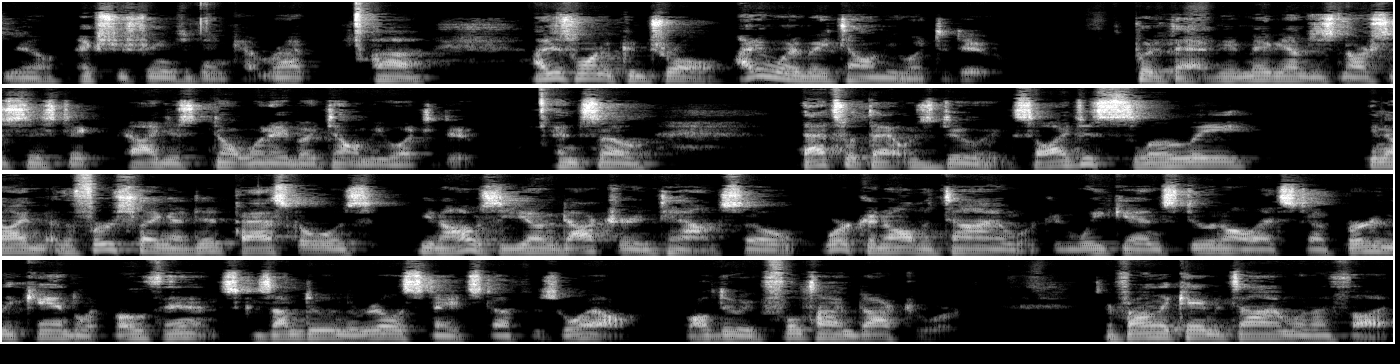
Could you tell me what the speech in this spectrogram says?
you know, extra streams of income, right? Uh, I just wanted control. I didn't want anybody telling me what to do. Put it that. I mean, maybe I'm just narcissistic. I just don't want anybody telling me what to do. And so that's what that was doing. So I just slowly, you know, I, the first thing I did, Pascal, was, you know, I was a young doctor in town. So working all the time, working weekends, doing all that stuff, burning the candle at both ends because I'm doing the real estate stuff as well while doing full time doctor work. There finally came a time when I thought,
